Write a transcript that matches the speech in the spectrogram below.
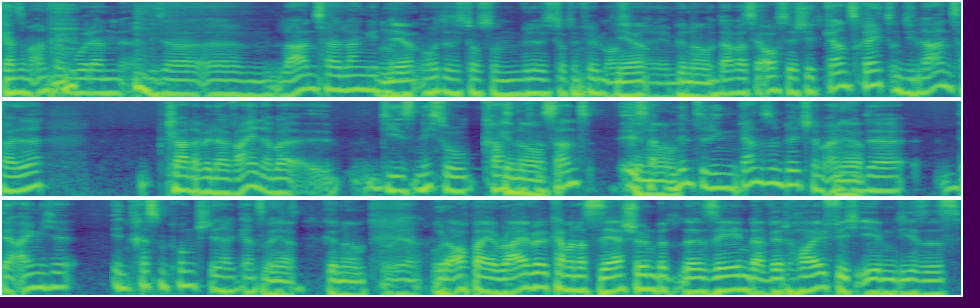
ganz am Anfang, wo er dann an dieser ähm, Ladenzeile lang geht, Ja. dann holt er sich doch so ein, will er sich doch den Film ausleihen. Ja, genau. Und da war es ja auch, der steht ganz rechts und die Ladenzeile, klar, da will er rein, aber die ist nicht so krass Genau. interessant. Ist Genau. nimmt so den ganzen Bildschirm ein Ja. und der, der eigentliche Interessenpunkt steht halt ganz Ja, rechts. genau. So, ja. Oder auch bei Rival kann man das sehr schön äh, sehen. Da wird häufig eben dieses,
